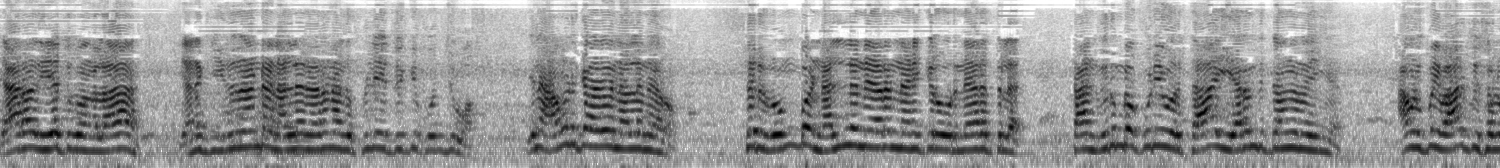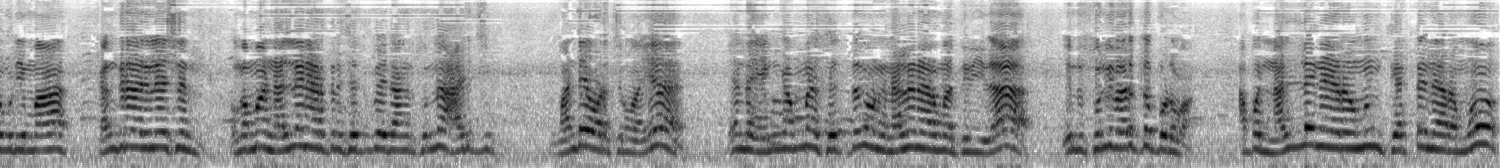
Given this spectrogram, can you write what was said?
யாராவது ஏத்துக்குவாங்களா? எனக்கு இதுதான்டா நல்ல நேரம் அந்த பிள்ளைய தூக்கி கொஞ்சுவான். ஏன்னா அவனுக்காக நல்ல நேரம். சரி ரொம்ப நல்ல நேரம் நினைக்கிற ஒரு நேரத்துல தான் விரும்பக்கூடிய ஒரு தாய் இறந்துட்டாங்கன்னு வைங்க. அவனுக்கு போய் வாழ்த்து சொல்ல முடியுமா? கங்கராச்சுலேஷன் உங்க அம்மா நல்ல நேரத்துல செத்து போயிட்டாங்கன்னு சொன்னா அடிச்சு மண்டையை உடைச்சிருவான். ஏன்? ஏன்டா எங்க அம்மா செத்தது உனக்கு நல்ல நேரமா தெரியுதா? என்று சொல்லி வருத்தப்படுவான். அப்ப நல்ல நேரமும் கெட்ட நேரமும்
